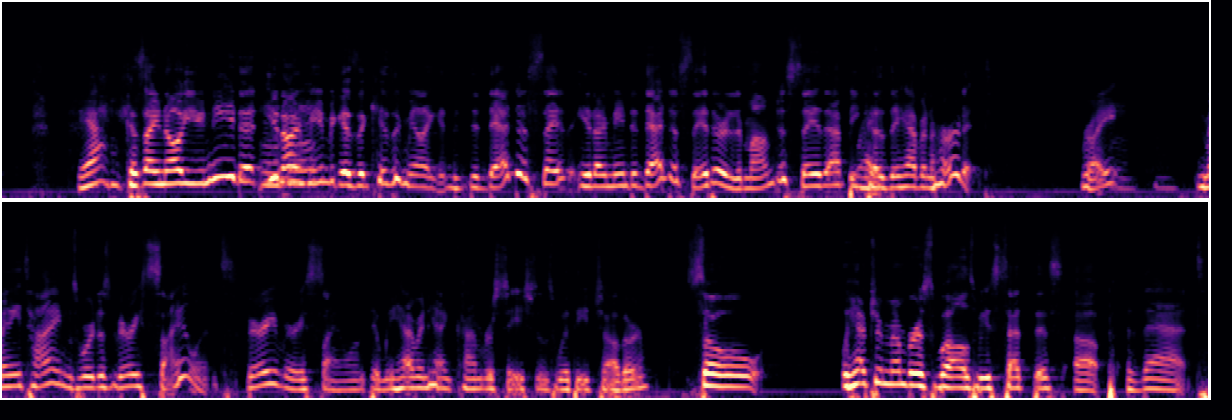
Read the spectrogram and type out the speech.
yeah. because I know you need it. You know Mm-hmm. what I mean? Because the kids are gonna be like, did dad just say that? You know what I mean? Did dad just say that? Or did mom just say that because Right. they haven't heard it? Right? Mm-hmm. Many times we're just very silent, very, very silent, and we haven't had conversations with each other. So we have to remember as well as we set this up that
